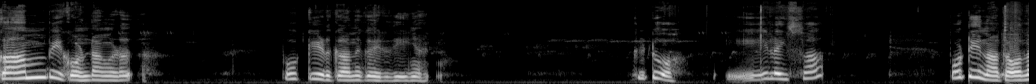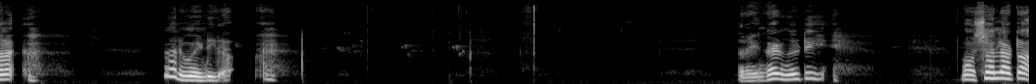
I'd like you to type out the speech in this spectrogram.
കമ്പി കൊണ്ട് അങ്ങോട്ട് പൊക്കിയെടുക്കാന്ന് കരുതി ഞാൻ. കിട്ടുമോ ഈ ലൈസ? പൊട്ടിയെന്നാ തോന്നണേ. ആരും വേണ്ടിയില്ല. ഇത്രയും കിഴങ്ങ് കിട്ടി. മോശമല്ല കേട്ടോ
